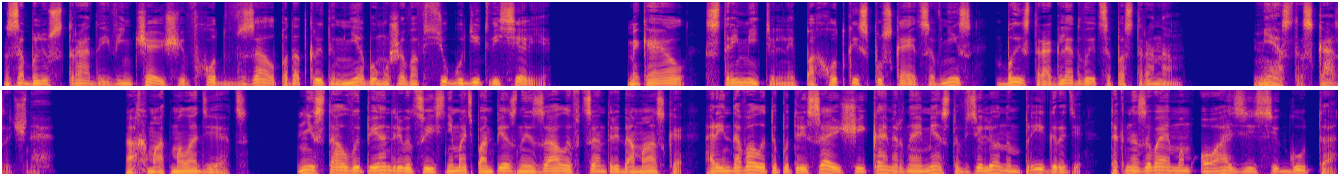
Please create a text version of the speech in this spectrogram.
за балюстрадой, венчающий вход в зал под открытым небом, уже вовсю гудит веселье. Микаэл стремительной походкой спускается вниз, быстро оглядывается по сторонам. Место сказочное. Ахмат молодец. Не стал выпендриваться и снимать помпезные залы в центре Дамаска, арендовал это потрясающее камерное место в зеленом пригороде, так называемом оазисе Гута,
